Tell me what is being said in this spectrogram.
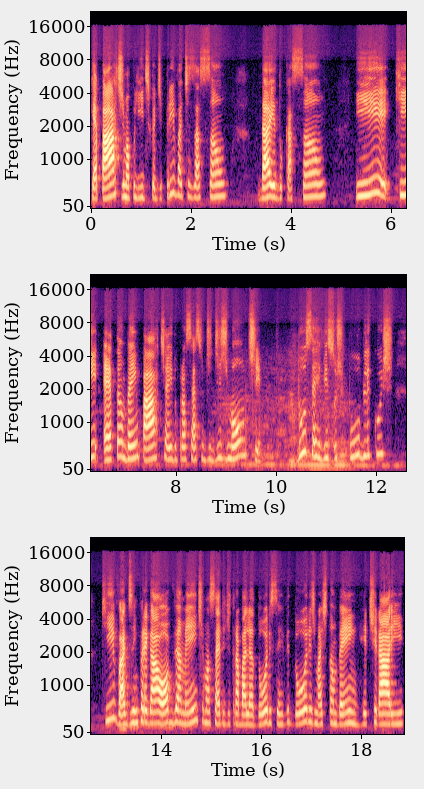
que é parte de uma política de privatização da educação e que é também parte aí do processo de desmonte dos serviços públicos, que vai desempregar, obviamente, uma série de trabalhadores, servidores, mas também retirar aí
